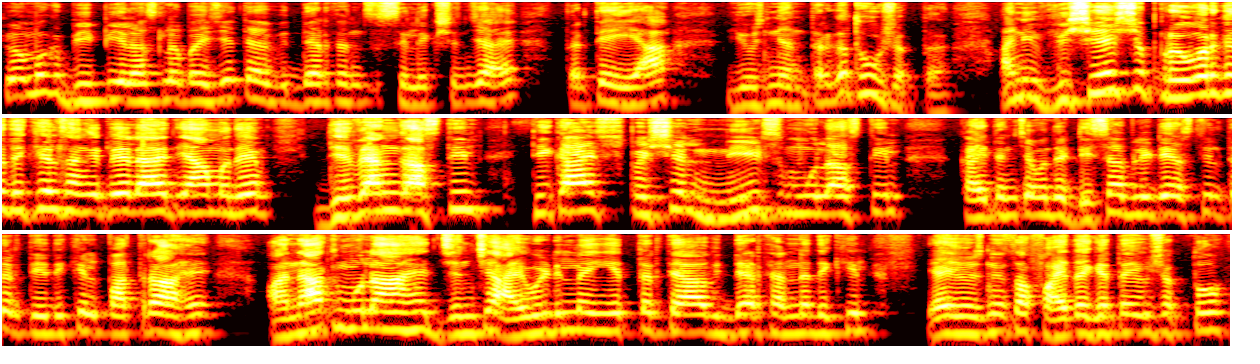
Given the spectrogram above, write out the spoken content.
किंवा मग बी पी एल असलं पाहिजे त्या विद्यार्थ्यांचं सिलेक्शन जे आहे तर ते या योजनेअंतर्गत होऊ शकतं. आणि विशेष प्रवर्ग देखील सांगितलेले आहेत. यामध्ये दिव्यांग असतील ठीक आहे स्पेशल नीड्स मुलं असतील काही त्यांच्यामध्ये डिसॅबिलिटी असतील तर ते देखील पात्र आहे. अनाथ मुलं आहेत ज्यांचे आईवडील नाही आहेत तर त्या विद्यार्थ्यांना देखील या योजनेचा फायदा घेता येऊ शकतो.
